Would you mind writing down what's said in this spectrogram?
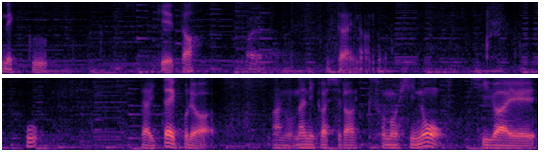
うネックゲーターはい。はいみたいなのを大体これはあの何かしらその日の着替え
